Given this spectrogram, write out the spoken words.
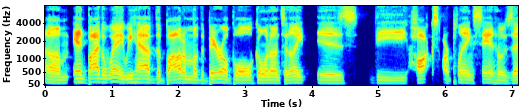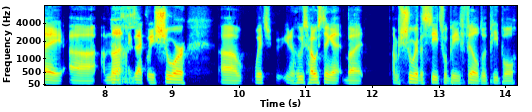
Um, and by the way, we have the bottom of the barrel bowl going on tonight. Is the Hawks are playing San Jose? Uh, I'm not Ugh. exactly sure uh, which you know who's hosting it, but I'm sure the seats will be filled with people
